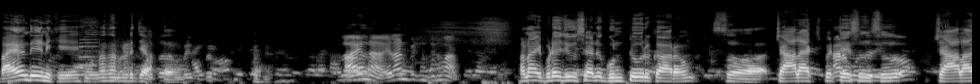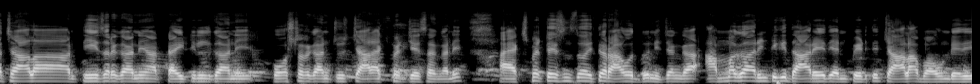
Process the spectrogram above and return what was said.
భయం దేనికి? ఉన్నదన్నట్టు చెప్తాం. ఆయన ఎలా అనిపించింది సినిమా? అన్న ఇప్పుడే చూశాను గుంటూరు కారం. సో చాలా ఎక్స్పెక్టేషన్స్ చాలా చాలా టీజర్ కానీ ఆ టైటిల్ కానీ పోస్టర్ కానీ చూసి చాలా ఎక్స్పెక్ట్ చేశాం కానీ ఆ ఎక్స్పెక్టేషన్స్తో అయితే రావద్దు. నిజంగా అమ్మగారింటికి దారేది అని పెడితే చాలా బాగుండేది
